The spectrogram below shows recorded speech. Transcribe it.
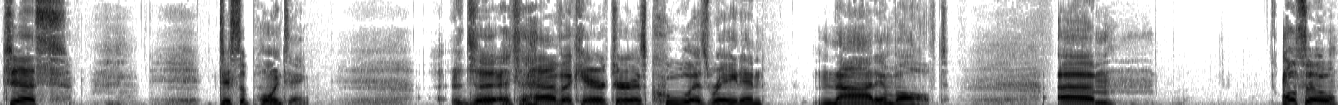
just disappointing to to have a character as cool as Raiden not involved. Um. Also,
